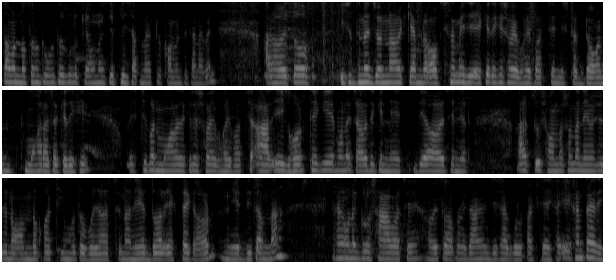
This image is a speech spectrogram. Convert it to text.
তো আমার নতুন কবুতরগুলো কেমন হয়েছে প্লিজ আপনারা একটু কমেন্টে জানাবেন। আর হয়তো কিছুদিনের জন্য আমি ক্যামেরা অফ ছিলাম, এই যে একে দেখে সবাই ভয় পাচ্ছে মিস্টার ডন মহারাজাকে দেখে। স্টিফান মহারাজাকে দেখে সবাই ভয় পাচ্ছে। আর এই ঘর থেকে মানে চারিদিকে নেট দেওয়া হয়েছে নেট আর একটু সন্ধ্যা সন্ধ্যা নেমে এসে জন্য অন্ধকার ঠিক মতো বোঝা যাচ্ছে না। নেট দেওয়ার একটাই কারণ নেট দিতাম না। এখানে অনেকগুলো সাপ আছে, হয়তো আপনারা জানেন যে সাপগুলো পাখিটাই খায়। এখানটায় রে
